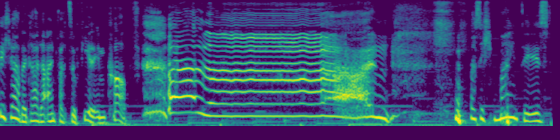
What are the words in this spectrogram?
Ich habe gerade einfach zu viel im Kopf. Alan! Was ich meinte ist,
